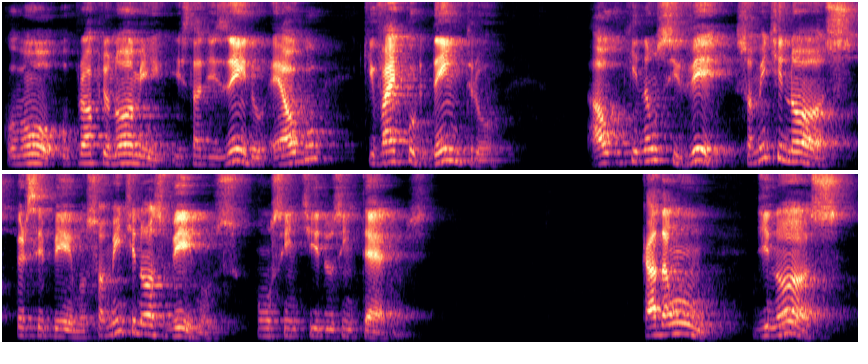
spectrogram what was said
Como o próprio nome está dizendo, é algo que vai por dentro, algo que não se vê, somente nós percebemos, somente nós vemos com os sentidos internos. Cada um de nós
